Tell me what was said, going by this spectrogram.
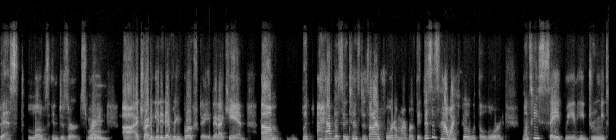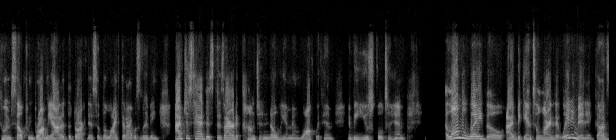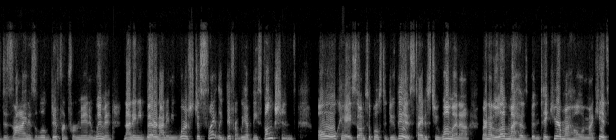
best loves and desserts, right? Mm. Uh, I try to get it every birthday that I can. Um, but I have this intense desire for it on my birthday. This is how I feel with the Lord. Once He saved me and He drew me to Himself and brought me out of the darkness of the life that I was living, I've just had this desire to come to know Him and walk with Him and be useful to Him along the way, though, I began to learn that wait a minute, God's design is a little different for men and women, not any better, not any worse, just slightly different. We have these functions. Oh, okay, so I'm supposed to do this. Titus 2 woman, uh, learn how to love my husband, take care of my home and my kids.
